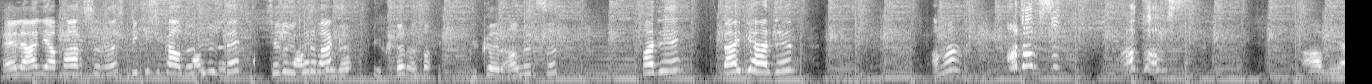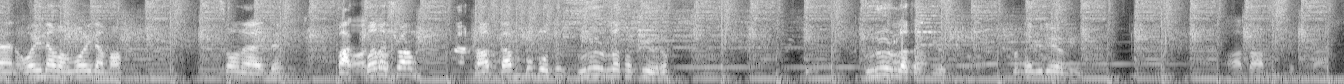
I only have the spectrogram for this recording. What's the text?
Helal yaparsınız. Bir kişi kaldı önünüzde. Sedo yukarı bak. Yukarı bak. Yukarı alırsın. Hadi. Ben geldim. Aha. Adamsın. Adamsın. Abi yani oynamam oynamam. Son elde. Bak Adam. bana şu an Abi ben bu botu gururla takıyorum. Gururla takıyorum. Tutabiliyor muyum? Adamsın lan.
